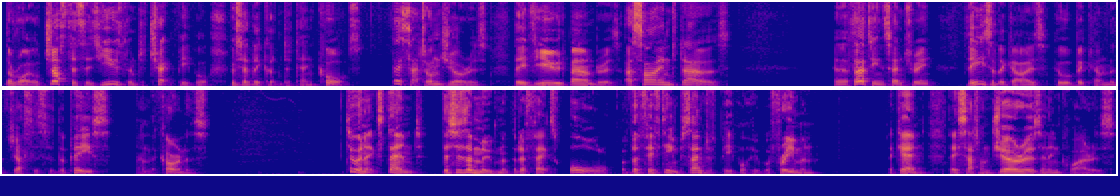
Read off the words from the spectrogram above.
The royal justices used them to check people who said they couldn't attend courts. They sat on juries, they viewed boundaries, assigned dowers. In the 13th century, these are the guys who would become the justices of the peace and the coroners. To an extent, this is a movement that affects all of the 15% of people who were freemen. Again, they sat on juries and inquirers.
